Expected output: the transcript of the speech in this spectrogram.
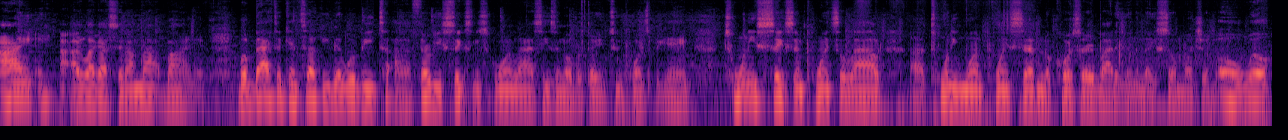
I, I, like I said, I'm not buying it. But back to Kentucky, they will be t- uh, 36 in scoring last season, over 32 points per game, 26 in points allowed, uh, 21.7. Of course, everybody's going to make so much of, oh well,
